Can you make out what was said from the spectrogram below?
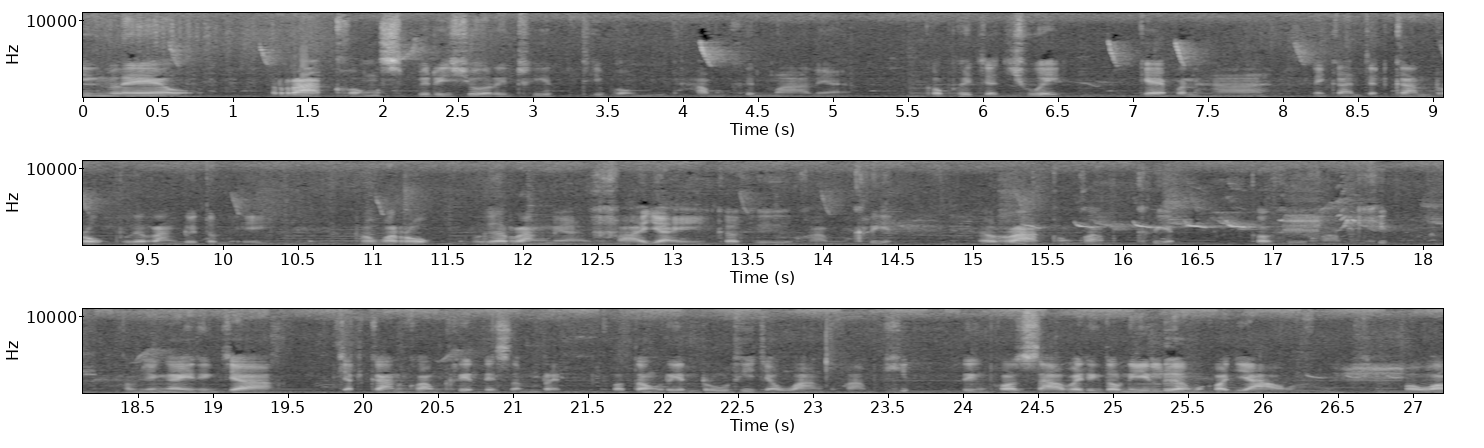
ริงๆแล้วรากของ spiritual retreat ที่ผมทำขึ้นมาเนี่ย ก็เพื่อจะช่วยแก้ปัญหาในการจัดการโรคเรื้อรังด้วยตนเอง เพราะว่าโรคเรื้อรังเนี่ยขาใหญ่ก็คือความเครียด แล้วรากของความเครียดก็คือความคิดทำยังไงถึงจะ จัดการความเครียดได้สำเร็จ ก็ต้องเรียนรู้ที่จะวางความคิด ซึ่งพอสาวไปถึงตรงนี้เรื่องมันก็ยาว เพราะว่า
